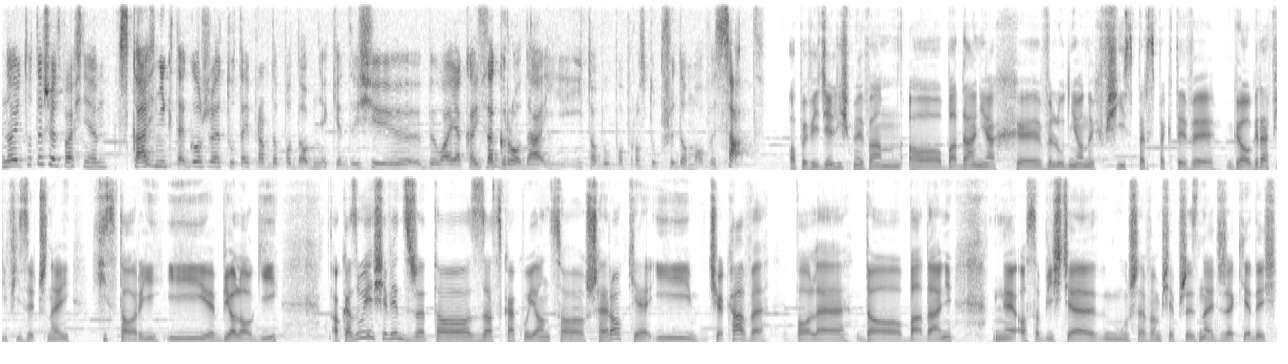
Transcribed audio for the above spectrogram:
No i to też jest właśnie wskaźnik tego, że tutaj prawdopodobnie kiedyś y, była jakaś zagroda i, i to był po prostu przydomowy sad. Opowiedzieliśmy Wam o badaniach e, wyludnionych wsi z perspektywy geografii fizycznej, historii i biologii. Okazuje się więc, że to zaskakująco szerokie i ciekawe pole do badań. E, osobiście muszę Wam się przyznać, że kiedyś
